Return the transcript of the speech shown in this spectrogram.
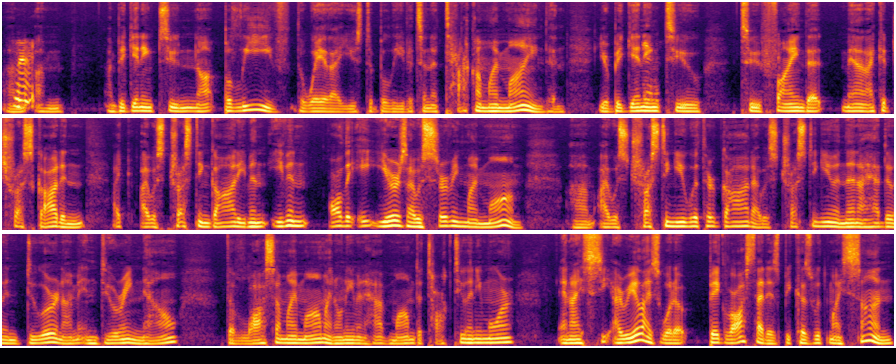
I'm, Right. I'm I'm beginning to not believe the way that I used to believe. It's an attack on my mind, and you're beginning to to find that man, I could trust God, and I I was trusting God even even all the eight years I was serving my mom. Um, I was trusting you with her, God. I was trusting you, and then I had to endure, and I'm enduring now the loss of my mom. I don't even have mom to talk to anymore, and I see I realize what a big loss that is because with my son,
